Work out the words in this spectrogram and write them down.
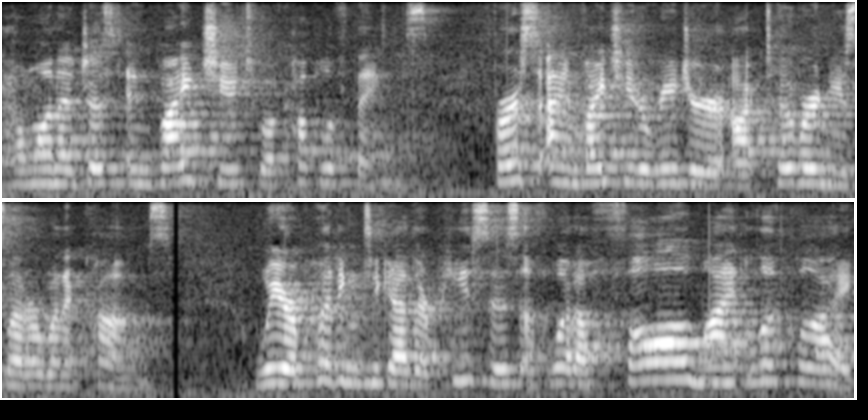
I want to just invite you to a couple of things. First, I invite you to read your October newsletter when it comes. We are putting together pieces of what a fall might look like,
